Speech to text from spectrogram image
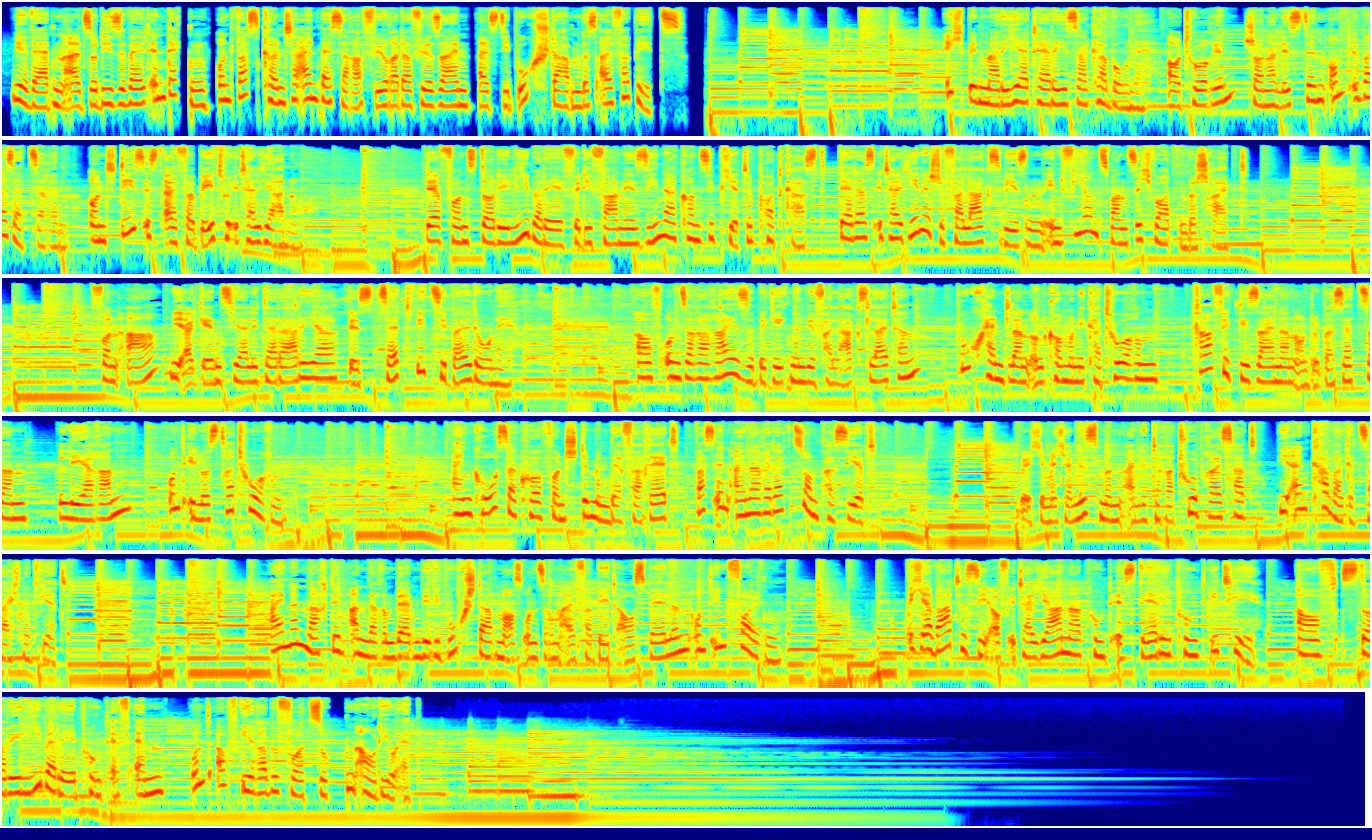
Wir werden also diese Welt entdecken, und was könnte ein besserer Führer dafür sein als die Buchstaben des Alphabets? Ich bin Maria Teresa Carbone, Autorin, Journalistin und Übersetzerin. Und dies ist Alfabeto Italiano. Der von Story Libere für die Fahne Sina konzipierte Podcast, der das italienische Verlagswesen in 24 Worten beschreibt. Von A wie Agencia Literaria bis Z wie Zibaldone. Auf unserer Reise begegnen wir Verlagsleitern, Buchhändlern und Kommunikatoren, Grafikdesignern und Übersetzern, Lehrern und Illustratoren. Ein großer Chor von Stimmen, der verrät, was in einer Redaktion passiert, welche Mechanismen ein Literaturpreis hat, wie ein Cover gezeichnet wird. Einen nach dem anderen werden wir die Buchstaben aus unserem Alphabet auswählen und ihm folgen. Ich erwarte Sie auf italiana.esteri.it auf storylibere.fm und auf Ihrer bevorzugten Audio-App.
